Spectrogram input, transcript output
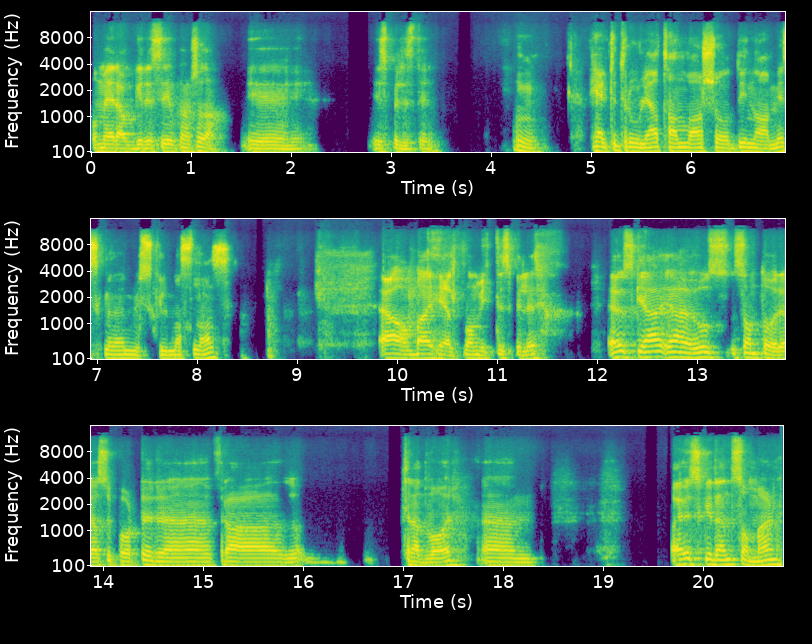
og, mer aggressiv, kanskje, da, i, i spillestilen. Mm. Helt utrolig at han var så dynamisk med den muskelmassen hans. Ja, han er helt vanvittig spiller. Jeg husker jeg, jeg er jo Santoria-supporter eh, fra 30 år. Eh, og jeg husker den sommeren.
